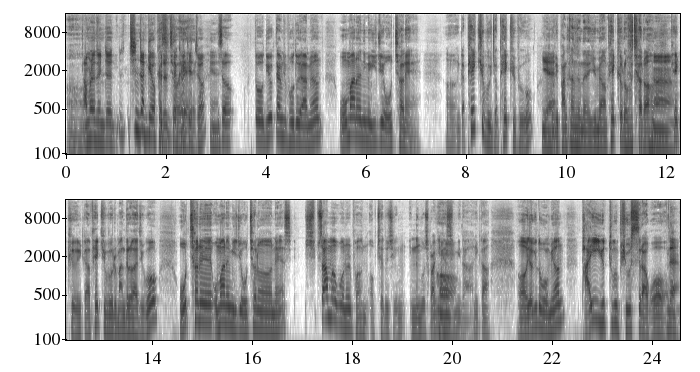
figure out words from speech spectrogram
어. 아무래도 이제 신장 개업했을 때 그렇죠. 예. 그렇겠죠. 예. 그래서 또 뉴욕타임즈 보도에 하면 5만 원이면 2주에 5천에 어 그러니까 fake tube죠 fake tube 예. 우리 방탄소년단의 유명한 fake love처럼 아. fake 그러니까 fake tube를 만들어 가지고 5천에 5만 원 2주에 5천 원에 13억 원을 번 업체도 지금 있는 것으로 확인했습니다. 그러니까 어 여기도 보면 buy YouTube views라고 네.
